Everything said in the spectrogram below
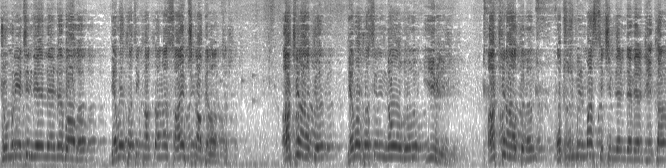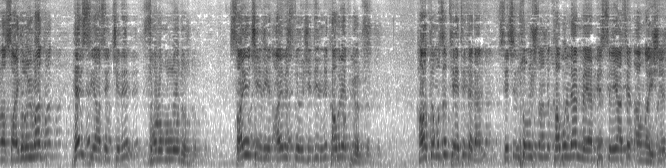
Cumhuriyetin değerlerine bağlı demokratik haklarına sahip çıkan bir halktır. Artvin halkı demokrasinin ne olduğunu iyi bilir. Artvin halkının 31 Mart seçimlerinde verdiği karara saygı duymak her siyasetçinin sorumluluğudur. Sayın Çelik'in ayrıştırıcı dilini kabul etmiyoruz. Halkımızı tehdit eden, seçim sonuçlarını kabullenmeyen bir siyaset anlayışı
